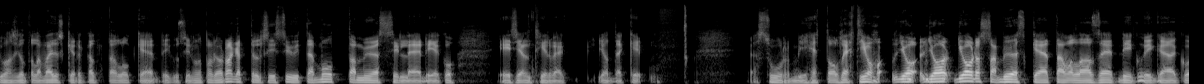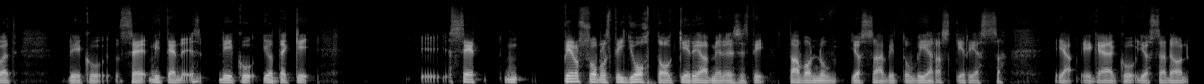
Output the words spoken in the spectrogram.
Juha Siltala väitöskirja kannattaa lukea. Niin kuin, siinä on paljon rakenteellisia syitä, mutta myös silleen, niin kuin, ei siellä nyt hirveän jotenkin suurmiehet olleet jo, jo, jo, johdossa myöskään tavallaan se, että niin kuin ikään kuin, että niin kuin se, miten niin kuin jotenkin se perussuomalaisten johto on kirjaimellisesti tavonnut jossain vittu vieraskirjassa ja ikään kuin jossain on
